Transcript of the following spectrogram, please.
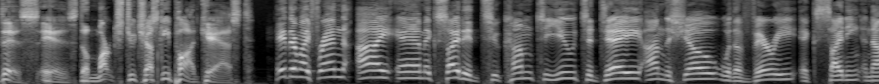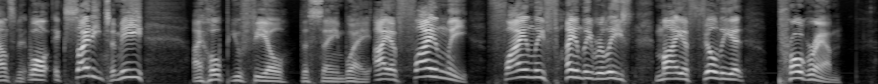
This is the Mark Struczewski Podcast. Hey there, my friend. I am excited to come to you today on the show with a very exciting announcement. Well, exciting to me. I hope you feel the same way. I have finally, finally, finally released my affiliate program.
